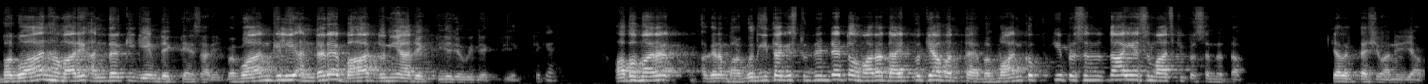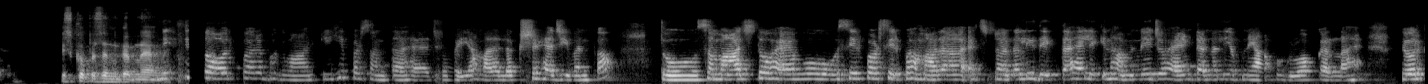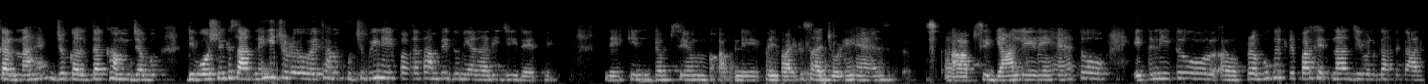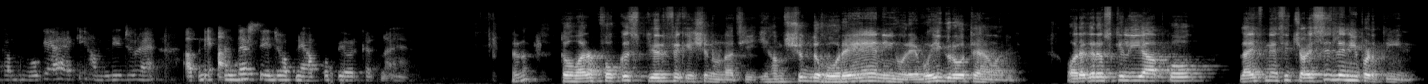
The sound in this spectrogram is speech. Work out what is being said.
भगवान हमारे अंदर की गेम देखते हैं सारी। भगवान के लिए अंदर है, बाहर दुनिया देखती है जो भी देखती है, ठीक है? अब हमारा, अगर हम भगवत गीता के स्टूडेंट है तो हमारा दायित्व क्या बनता है? भगवान को की प्रसन्नता या समाज की प्रसन्नता? क्या लगता है शिवानी जी आपको? किसको प्रसन्न करना है? निश्चित तौर पर भगवान की ही प्रसन्नता है, जो भैया हमारा लक्ष्य है जीवन का। तो समाज तो है वो सिर्फ़ और सिर्फ़ हमारा एक्सटर्नली देखता है, लेकिन हमने जो है इंटरनली अपने आप को ग्रो अप करना है प्योर करना है। जो कल तक हम जब डिवोशन के साथ नहीं जुड़े हुए थे, हमें कुछ भी नहीं पता था, हम भी दुनियादारी जी रहे थे। लेकिन जब से हम अपने परिवार के साथ जुड़े हैं, आपसे ज्ञान ले रहे हैं तो इतनी तो प्रभु की कृपा से इतना जीवन का अंधकार कम हो गया है कि हमने जो है अपने अंदर से जो अपने आप को प्योर करना है। है ना? तो हमारा फोकस प्योरिफिकेशन होना चाहिए कि हम शुद्ध हो रहे हैं या नहीं हो रहे वही ग्रोथ है हमारी। और अगर उसके लिए आपको लाइफ में ऐसी चॉइसेस लेनी पड़ती हैं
